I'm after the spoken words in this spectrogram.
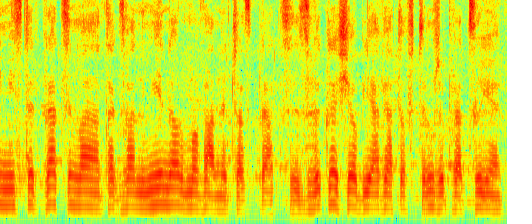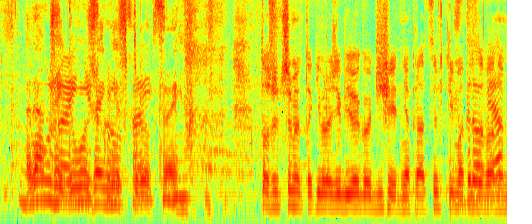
Minister pracy ma tak zwany nienormowany czas pracy. Zwykle się objawia to w tym, że pracuje raczej dłużej niż krócej. To życzymy w takim razie miłego dzisiaj Dnia Pracy w klimatyzowanym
